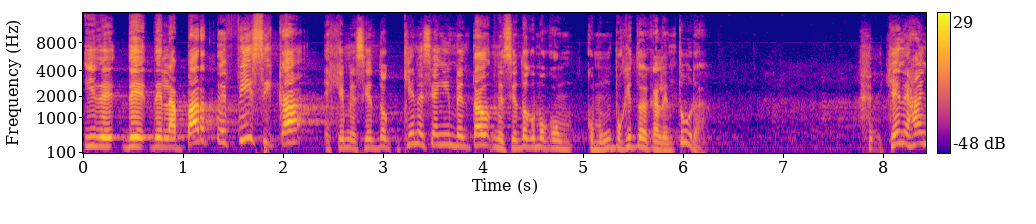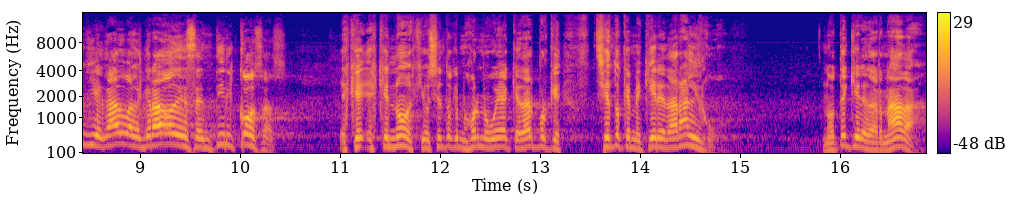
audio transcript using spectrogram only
Y de, la parte física, es que me siento, ¿quiénes se han inventado? Me siento como, como, un poquito de calentura. ¿Quiénes han llegado al grado de sentir cosas? Es que, es que no, es que yo siento que mejor me voy a quedar porque siento que me quiere dar algo. No te quiere dar nada.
